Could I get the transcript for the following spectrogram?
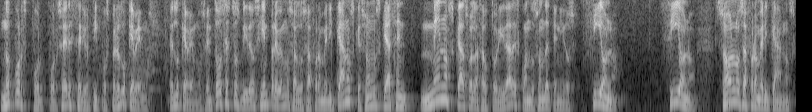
no por, por, ser estereotipos, pero es lo que vemos, es lo que vemos. En todos estos videos siempre vemos a los afroamericanos que son los que hacen menos caso a las autoridades cuando son detenidos, sí o no. ¿Sí o no? Son los afroamericanos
